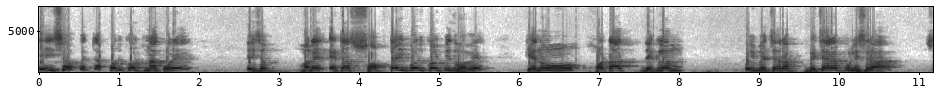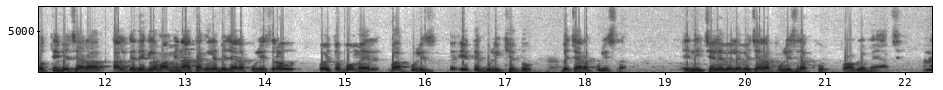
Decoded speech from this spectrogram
এইসব একটা পরিকল্পনা করে এইসব মানে এটা সবটাই পরিকল্পিতভাবে। কেন হঠাৎ দেখলাম ওই বেচারা বেচারা পুলিশরা সত্যি বেচারা কালকে দেখলাম আমি না থাকলে বেচারা পুলিশরাও হয়তো বোমের বা পুলিশ এতে গুলি খেত বেচারা পুলিশরা। এই নিচে লেভেলে বেচারা পুলিশরা খুব প্রবলেমে আছে। মানে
